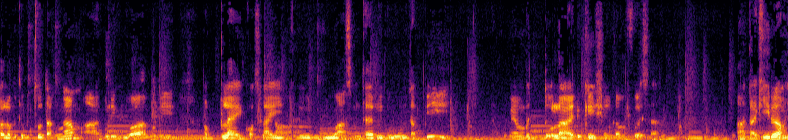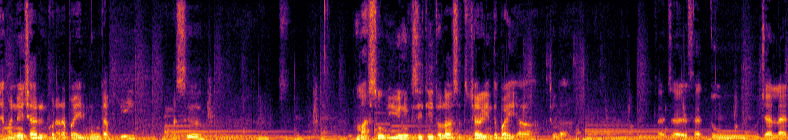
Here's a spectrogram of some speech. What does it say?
Kalau betul-betul tak ngam ah, boleh keluar boleh apply course lain Ah. ke dulu ah, sementara dulu. Tapi memang betul lah education come first lah ah, tak kira macam mana cara kau nak dapat ilmu tapi rasa masuk universiti tu lah satu cara yang terbaik lah betul lah. Satu, satu jalan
